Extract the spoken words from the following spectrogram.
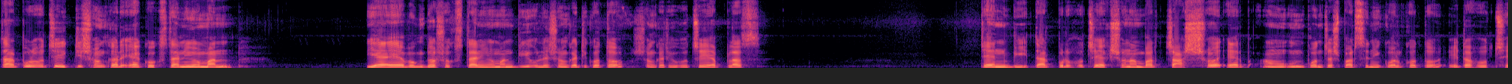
তারপর হচ্ছে একটি সংখ্যার একক স্থানীয় মান ইয়া এবং দশক স্থানীয় মান বি হলে সংখ্যাটি কত? সংখ্যাটি হচ্ছে এ প্লাস টেন বি তারপর হচ্ছে একশো নাম্বার, চারশো এর উনপঞ্চাশ পার্সেন্ট ইকুয়াল কত? এটা হচ্ছে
